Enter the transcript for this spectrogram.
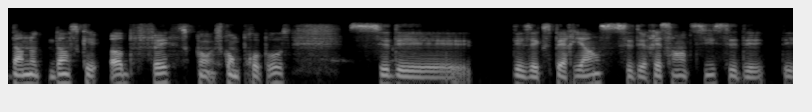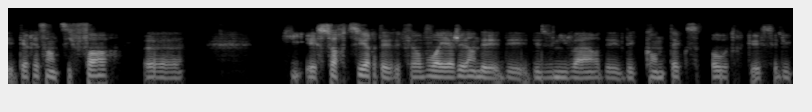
dans, notre, dans ce que Hub fait, ce qu'on, qu'on propose. C'est des, des expériences, c'est des ressentis, c'est des, des, ressentis forts euh, qui est sortir, de, faire voyager dans des, des, univers, des, contextes autres que celui,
